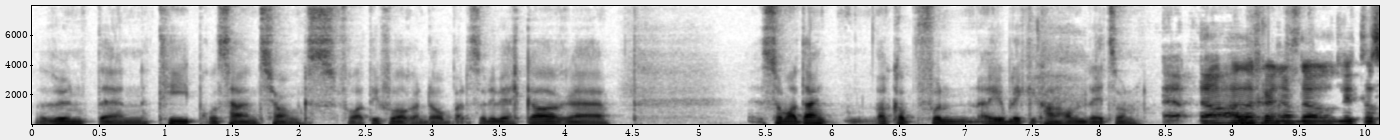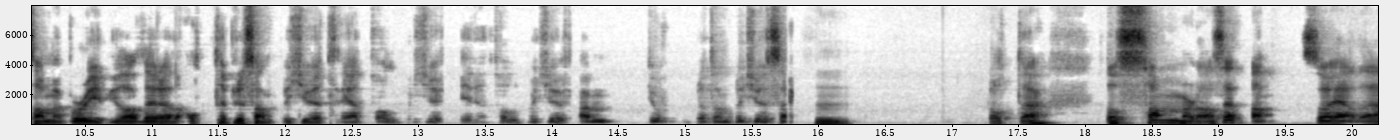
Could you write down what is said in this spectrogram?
rundt en 10% sjanse for at de får en dobbel. Så det virker eh, som at den akkurat for øyeblikket kan havne litt sånn Ja, ja det, kan, det er litt det samme på review. da, Der er det 8% på 23, 12 på 24, 12 på 25, 14% på 26. mm. 8. Så samla sett, da, så er det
